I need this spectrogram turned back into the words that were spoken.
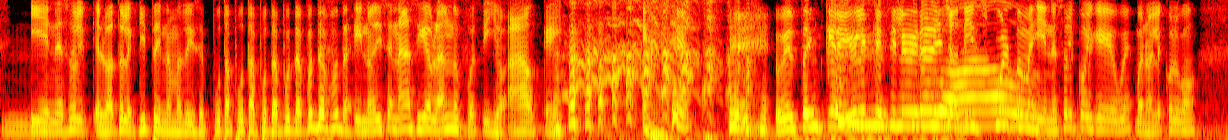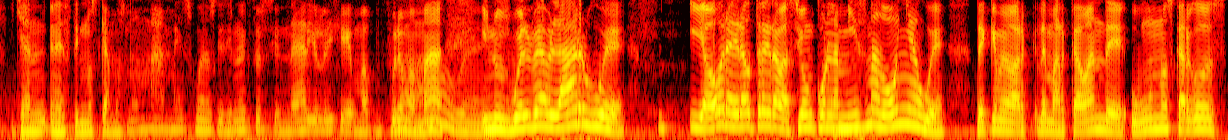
Mm. Y en eso el, el vato le quita y nada más le dice, puta, puta, puta, puta, puta, puta. Y no dice nada, sigue hablando, pues. Y yo, ah, ok. Güey, está increíble que sí le hubiera dicho, Wow. discúlpame. Y en eso le colgué, güey. Bueno, él le colgó. Y ya en, en stream nos quedamos, no mames, güey, nos quisieron extorsionar. Yo le dije, "Ma- pura Wow, mamá. Y nos vuelve a hablar, güey. Y ahora era otra grabación con la misma doña, güey. De que me mar- de marcaban de hubo unos cargos,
